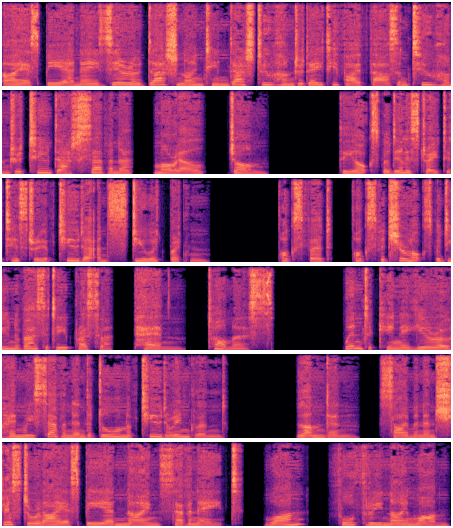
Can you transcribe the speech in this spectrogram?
ISBN A0-19-285202-7 A. Morrill, John. The Oxford Illustrated History of Tudor and Stuart Britain. Oxford, Oxfordshire Oxford University Press. Penn, Thomas. Winter King a Euro Henry VII in the Dawn of Tudor England. London, Simon & Schuster ISBN 978 one 4391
